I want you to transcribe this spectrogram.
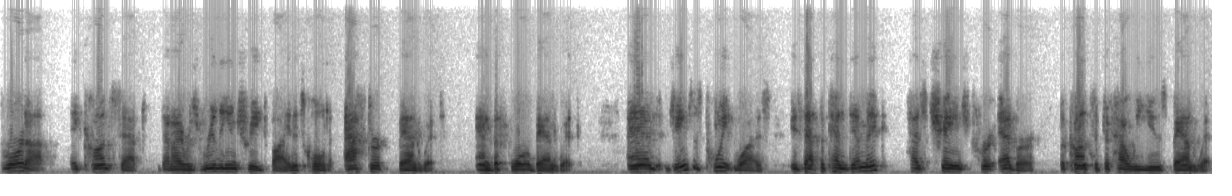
brought up a concept that I was really intrigued by, and it's called after bandwidth and before bandwidth. And James's point was is that the pandemic has changed forever the concept of how we use bandwidth.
